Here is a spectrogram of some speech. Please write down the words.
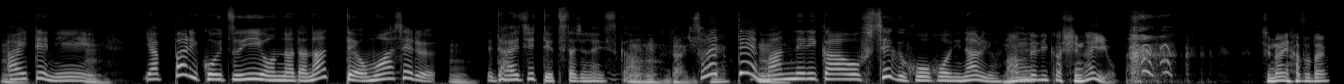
相手うに、ん。やっぱりこいついい女だなって思わせるうん。って大事って言ってたじゃないですか、うんうん大事それっねてマンネリ化を防ぐ方法になるよね、マンネリ化しないよしないはずだよ。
